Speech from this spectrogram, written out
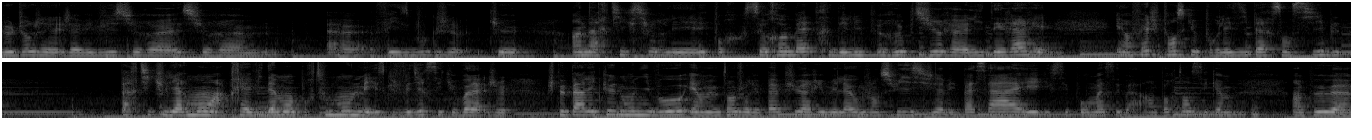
l'autre jour, j'avais vu sur, sur Facebook que un article sur les pour se remettre des ruptures littéraires et, et en fait je pense que pour les hypersensibles particulièrement après évidemment pour tout le monde mais ce que je veux dire c'est que voilà je je peux parler que de mon niveau et en même temps j'aurais pas pu arriver là où j'en suis si j'avais pas ça et c'est pour moi c'est bah, important c'est comme un peu euh,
